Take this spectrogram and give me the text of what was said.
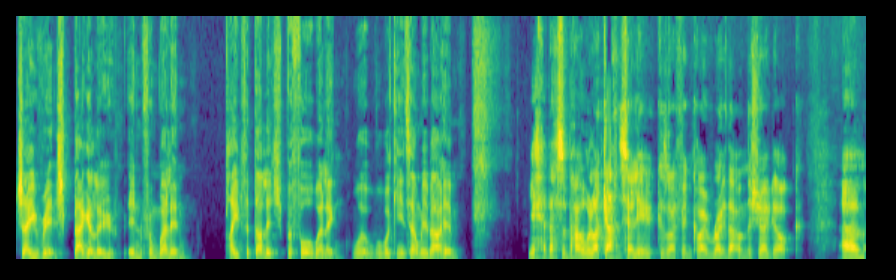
Jay Rich-Baghuelou in from Welling, played for Dulwich before Welling. What, what can you tell me about him? Yeah, that's about all I can tell you because I think I wrote that on the show doc. Um,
